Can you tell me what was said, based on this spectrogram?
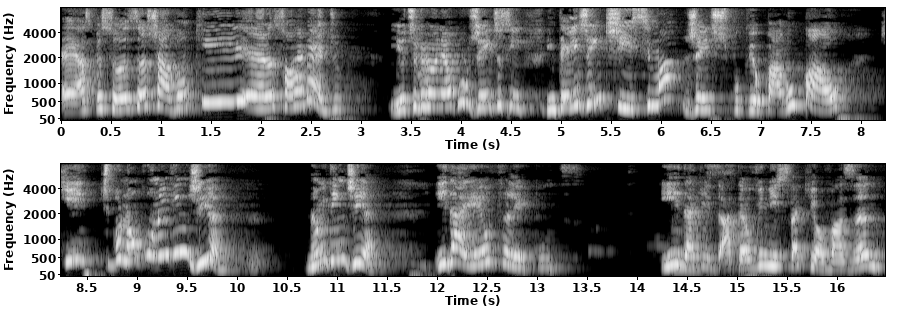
É, as pessoas achavam que era só remédio. E eu tive reunião com gente, assim, inteligentíssima, gente, tipo, que eu pago o pau, que, tipo, não, não entendia. Não entendia. E daí eu falei, putz. E daqui, até o Vinícius tá aqui, ó, vazando.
